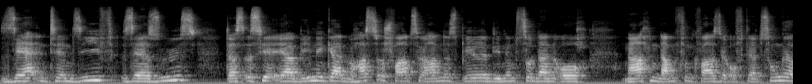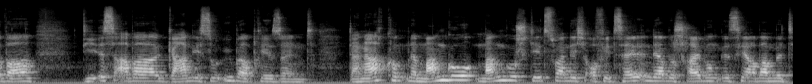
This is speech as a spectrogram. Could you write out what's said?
sehr intensiv, sehr süß. Das ist hier eher weniger. Du hast so schwarze Johannisbeere, die nimmst du dann auch nach dem Dampfen quasi auf der Zunge wahr. Die ist aber gar nicht so überpräsent. Danach kommt eine Mango. Mango steht zwar nicht offiziell in der Beschreibung, ist hier aber mit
